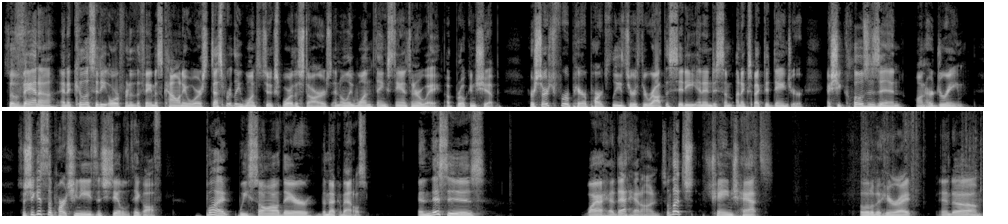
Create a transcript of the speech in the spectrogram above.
so Vanna, an Akila City orphan of the famous colony wars, desperately wants to explore the stars, and only one thing stands in her way: a broken ship. Her search for repair parts leads her throughout the city and into some unexpected danger as she closes in on her dream. So she gets the part she needs and she's able to take off. But we saw there the mecha battles. And this is why I had that hat on. So let's change hats a little bit here, right? And um,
